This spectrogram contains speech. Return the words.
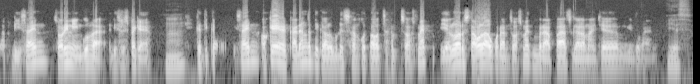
anak desain sorry nih gue nggak disrespect ya Hmm. ketika desain oke kadang ketika lo udah sangkut paut sama sosmed ya lo harus tahu lah ukuran sosmed berapa segala macem gitu kan Yes.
